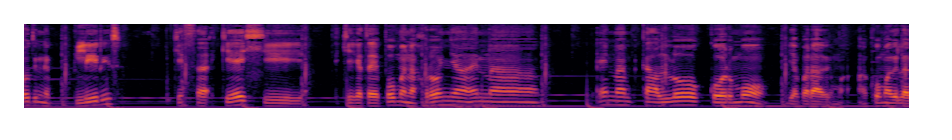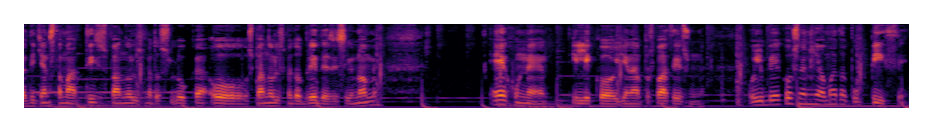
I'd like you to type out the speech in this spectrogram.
ότι είναι πλήρης και, θα, και έχει και για τα επόμενα χρόνια ένα, έναν καλό κορμό για παράδειγμα. Ακόμα δηλαδή και αν σταματήσεις ο Σπανούλης με τον Σλούκα, ο Σπανούλης με τον Πρίντεζη, συγγνώμη, έχουν υλικό για να προσπαθήσουν. Ο Ολυμπιακός είναι μια ομάδα που πείθει.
